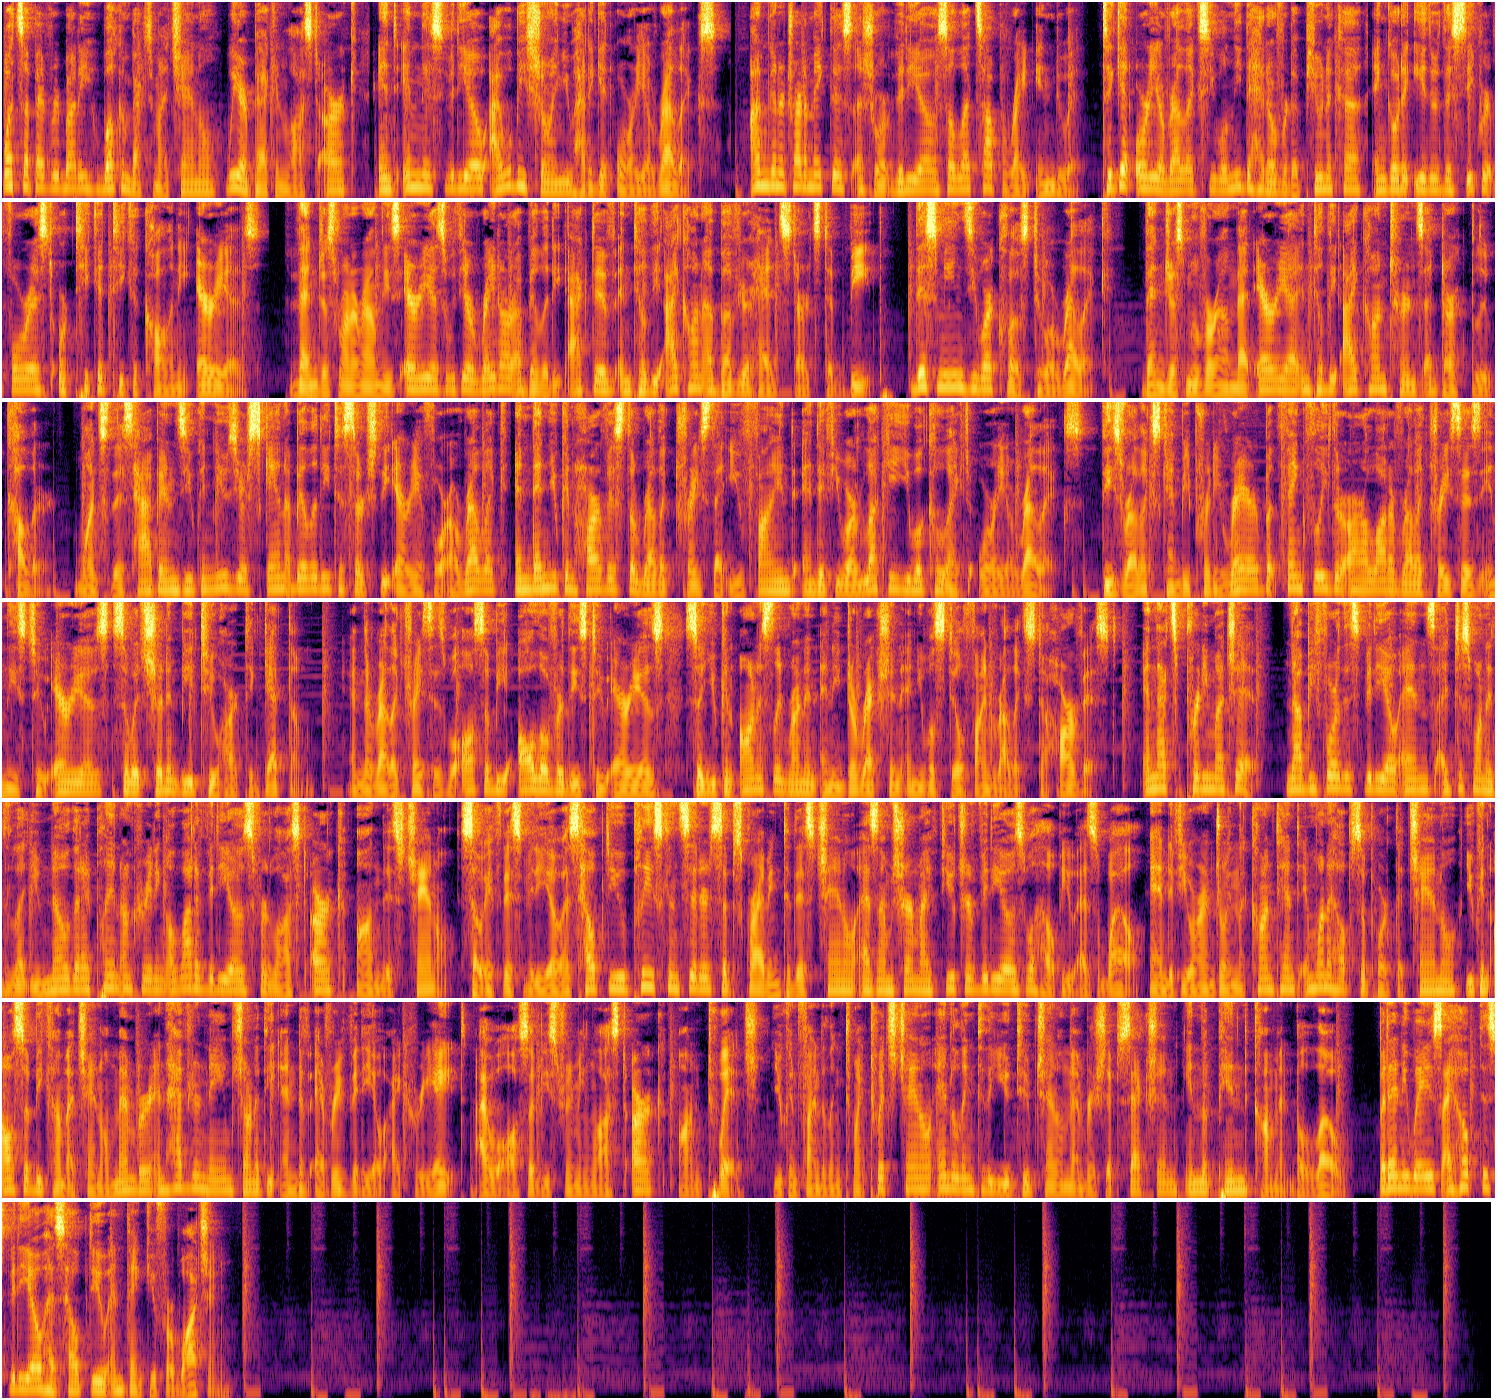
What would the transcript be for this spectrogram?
What's up everybody, welcome back to my channel, we are back in Lost Ark, and in this video I will be showing you how to get Oreha relics. I'm gonna try to make this a short video, so let's hop right into it. To get Oreha relics, you will need to head over to Punika and go to either the Secret Forest or Tikatika Colony areas. Then just run around these areas with your radar ability active until the icon above your head starts to beep. This means you are close to a relic. Then just move around that area until the icon turns a dark blue color. Once this happens, you can use your scan ability to search the area for a relic, and then you can harvest the relic trace that you find, and if you are lucky, you will collect Oreha relics. These relics can be pretty rare, but thankfully there are a lot of relic traces in these two areas, so it shouldn't be too hard to get them and the relic traces will also be all over these two areas, so you can honestly run in any direction and you will still find relics to harvest. And that's pretty much it. Now before this video ends, I just wanted to let you know that I plan on creating a lot of videos for Lost Ark on this channel. So if this video has helped you, please consider subscribing to this channel as I'm sure my future videos will help you as well. And if you are enjoying the content and want to help support the channel, you can also become a channel member and have your name shown at the end of every video I create. I will also be streaming Lost Ark on Twitch. You can find a link to my Twitch channel and a link to the YouTube channel membership section in the pinned comment below. But anyways, I hope this video has helped you and thank you for watching.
